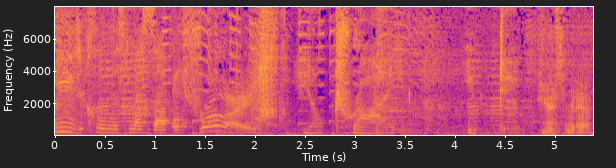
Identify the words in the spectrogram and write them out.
You need to clean this mess up. I'll try. You don't try, you do. Yes, ma'am.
